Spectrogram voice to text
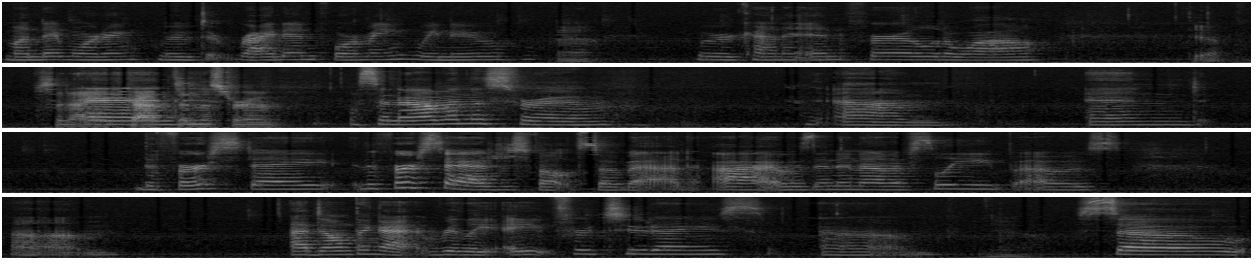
Monday morning, moved it right in for me. We knew Yeah. we were kind of in for a little while. Yeah. So now you're trapped in this room. So now I'm in this room, um, and the first day, the first day I just felt so bad. I was in and out of sleep. I was, um, I don't think I really ate for two days. Um, Yeah. So,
